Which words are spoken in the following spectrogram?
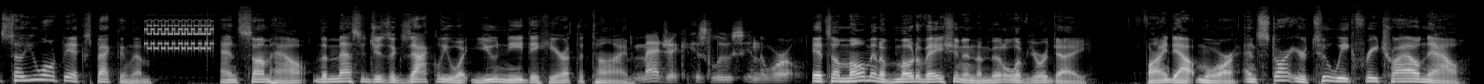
so you won't be expecting them. And somehow, the message is exactly what you need to hear at the time. Magic is loose in the world. It's a moment of motivation in the middle of your day. Find out more and start your two week free trial now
